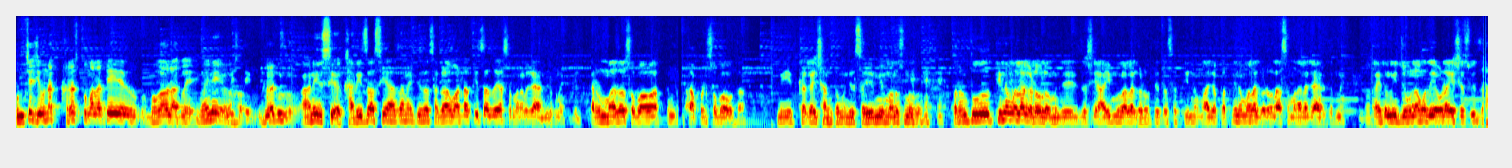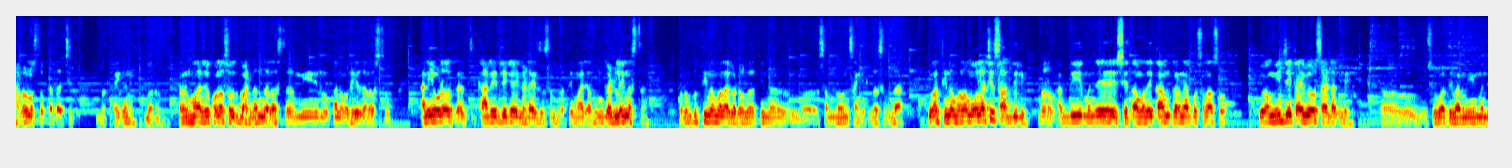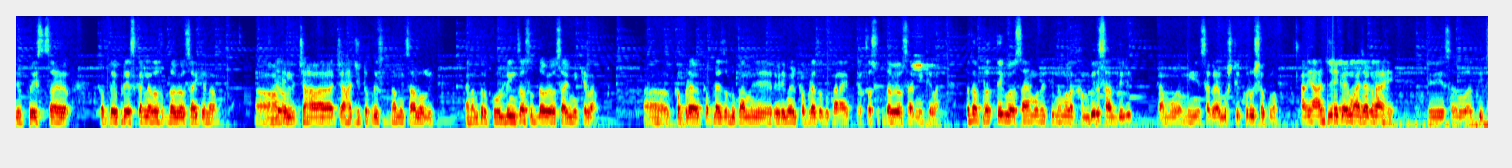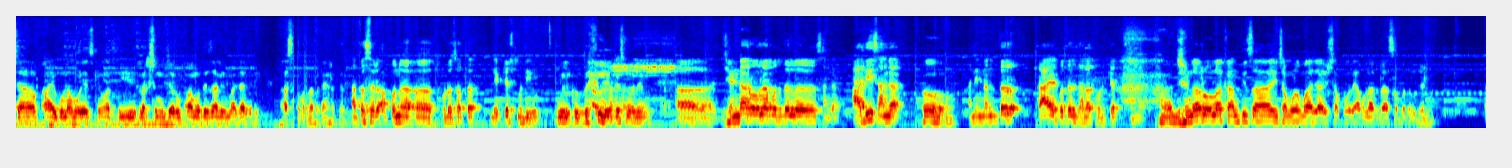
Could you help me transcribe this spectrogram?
तुमच्या जीवनात खरंच तुम्हाला ते भोगावं लागलंय नाही नाही तुम्हीच हो, बिलकुल आणि सि- खारीचा सिंहाचा नाही तिचा सगळा वाटा तिचाच आहे असं म्हणायला काही हरकत नाही. कारण माझा स्वभाव अत्यंत तापट स्वभाव होता मी इतका काही शांत म्हणजे संयमी माणूस नव्हतो. परंतु तिनं मला घडवलं म्हणजे जशी आई मुलाला घडवते तसं तिनं माझ्या पत्नीनं मला घडवलं असं म्हणायला काही हरकत नाही. नाही तर मी जीवनामध्ये एवढा यशस्वी झालो नसतो कदाचित. आहे का नाही? बरोबर. कारण माझं कोणासोबत भांडण झालं असतं मी लोकांवर हे झालं असतं. आणि एवढं कार्य जे काही घडायचं समजा ते माझ्या हातून घडलंही नसतं. परंतु तिनं मला घडवलं तिनं समजावून सांगितलं समजा. किंवा तिनं मला मोलाची साथ दिली. बरोबर. अगदी म्हणजे शेतामध्ये काम करण्यापासून असो किंवा मी जे काही व्यवसाय टाकले सुरुवातीला मी म्हणजे प्रेसचा कपडे प्रेस करण्याचा सुद्धा व्यवसाय केला. हॉटेल चहा चहाची टपरी सुद्धा मी चालवली. त्यानंतर कोल्ड्रिंकचा सुद्धा व्यवसाय मी केला. कपड्या कपड्याचं दुकान म्हणजे रेडीमेड कपड्याचं दुकान आहे त्याचा सुद्धा व्यवसाय मी केला. तर त्या प्रत्येक व्यवसायामध्ये तिनं मला खंबीर साथ दिली. त्यामुळं मी सगळ्या गोष्टी करू शकलो. आणि आज जे काही माझ्याकडे आहे ते सर्व तिच्या पायगुणामुळेच किंवा ती लक्ष्मीच्या रूपामध्ये झाली माझ्या घरी असं म्हणायला काय हरकत. आता सर आपण अ, थोडंसं आता लेटेस्टमध्ये येऊ. बिलकुल लेटेस्टमध्ये अ, झेंडा रोवल्याबद्दल सांगा. आधी सांगा. हो हो. आणि नंतर काय बदल झाला थोडक्यात सांगा. हा, झेंडा रोवला क्रांतीचा याच्यामुळे माझ्या आयुष्यामध्ये आमलाकडे असा बदल घडला.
